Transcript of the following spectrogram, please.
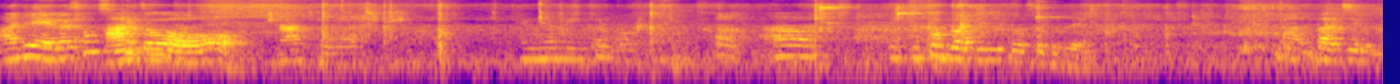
아니 애가 성숙해진 나도. 거. 나도. 백년민가 아, 두꺼운 바지 입어서 그래. 아, 나 지금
